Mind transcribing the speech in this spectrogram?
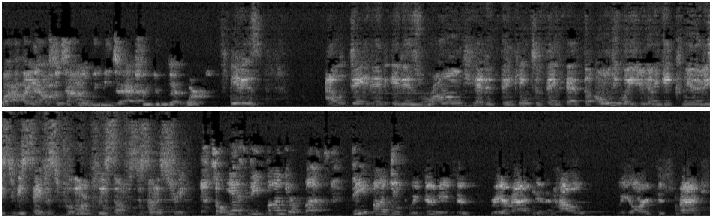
Well, I think now is the time that we need to actually do that work. It is outdated. It is wrong-headed thinking to think that the only way you're going to get communities to be safe is to put more police officers on the street. So yes, defund your butts. Defund you. We do need to reimagine how we are dispatched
